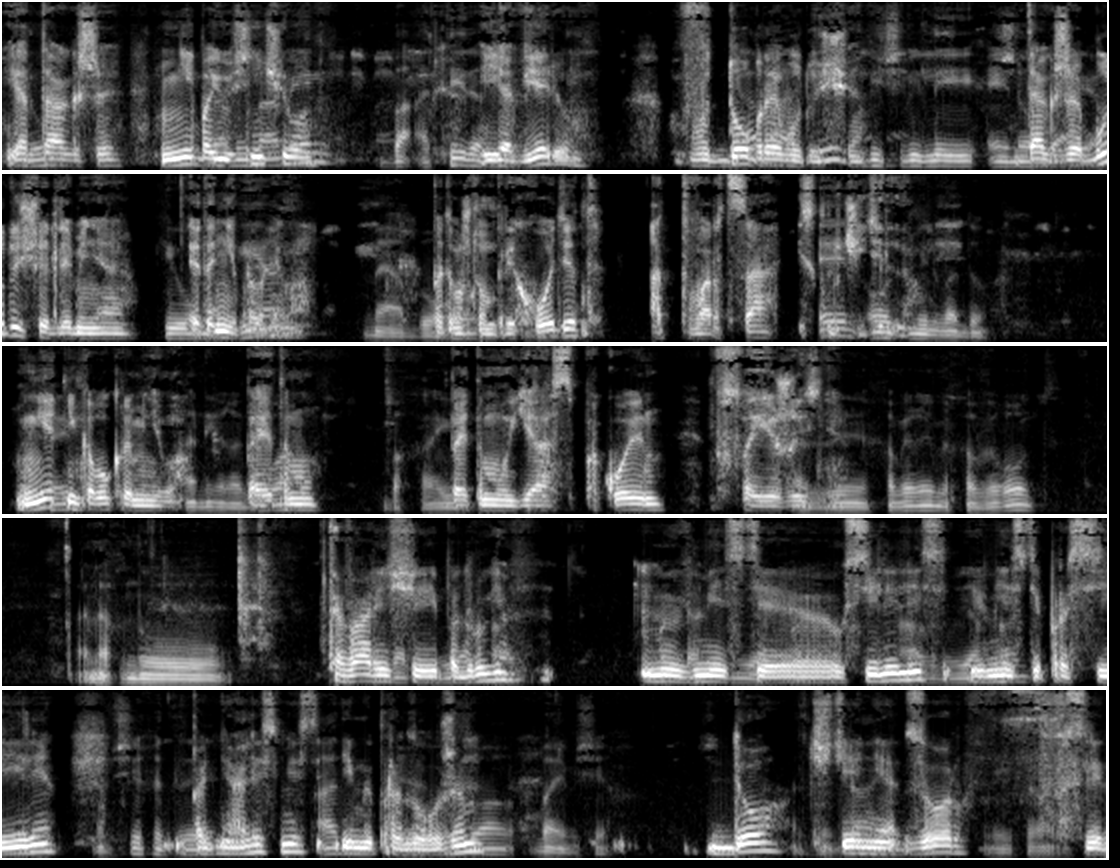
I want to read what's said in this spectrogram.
я также не боюсь ничего. И я верю в доброе будущее. Также будущее для меня — это не проблема, потому что он приходит от Творца исключительно. Нет никого, кроме Него. Поэтому Поэтому я спокоен в своей жизни. Товарищи и подруги, мы вместе усилились и вместе просили, поднялись вместе, и мы продолжим до чтения Зор в следующем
